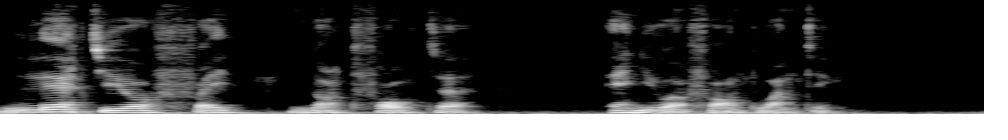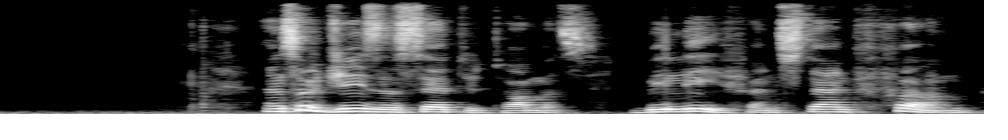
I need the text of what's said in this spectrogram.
let your faith not falter, and you are found wanting. And so Jesus said to Thomas, Believe and stand firm,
